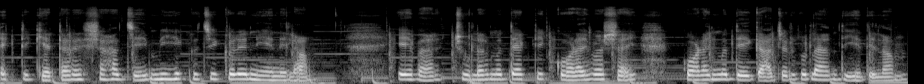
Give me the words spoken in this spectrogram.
একটি গেটারের সাহায্যে মিহি কুচি করে নিয়ে নিলাম। এবার চুলার মধ্যে একটি কড়াই বসাই কড়াইয়ের মধ্যে গাজরগুলা দিয়ে দিলাম।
